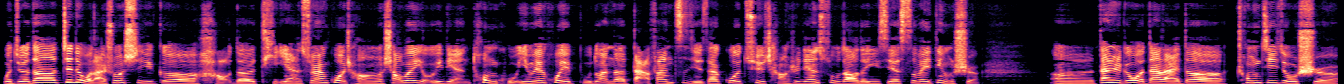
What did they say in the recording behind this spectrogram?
我觉得这对我来说是一个好的体验，虽然过程稍微有一点痛苦，因为会不断的打翻自己在过去长时间塑造的一些思维定式。呃，但是给我带来的冲击就是，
